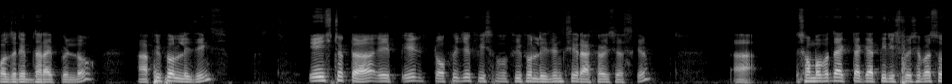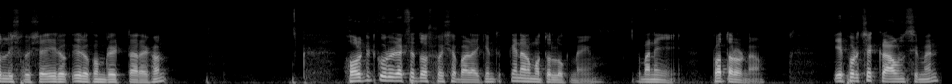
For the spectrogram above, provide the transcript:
পজিটিভ ধারায় পড়ল পিপল লিজিংস এই স্টকটা, এই, এর টপে যে পিপল লিজিংসে রাখা হয়েছে আজকে সম্ভবত এক টাকা তিরিশ পয়সা বা চল্লিশ পয়সা এরকম রেট তার এখন। হলটেড করে রাখছে, দশ পয়সা বাড়ায়, কিন্তু কেনার মতো লোক নাই মানে প্রতারণা। এরপর হচ্ছে Crown Cement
